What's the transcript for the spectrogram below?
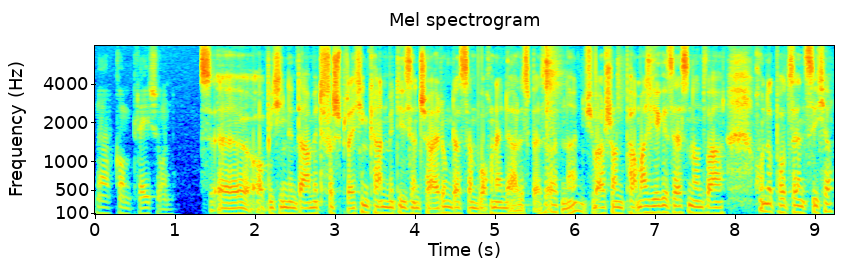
Na, komm, play schon äh, ob ich Ihnen damit versprechen kann, mit dieser Entscheidung, dass am Wochenende alles besser wird. Nein, ich war schon ein paar Mal hier gesessen und war 100% sicher,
